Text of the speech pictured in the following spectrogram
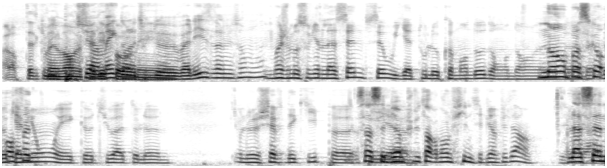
Alors peut-être que ma mémoire me fait un mec défaut, dans les mais... trucs de valise, là, il me semble. non? Moi, je me souviens de la scène, tu sais, où il y a tout le commando dans, dans euh, Non, le, parce le- le en fait- camion et que tu as le, le chef d'équipe. euh, Ça, c'est bien euh, plus tard dans le film. C'est bien plus tard. La scène,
